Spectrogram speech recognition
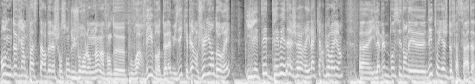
on ne devient pas star de la chanson du jour au lendemain avant de pouvoir vivre de la musique. Et bien, Julien Doré, il était déménageur et il a carburé. Hein. Euh, il a même bossé dans les nettoyages de façade.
